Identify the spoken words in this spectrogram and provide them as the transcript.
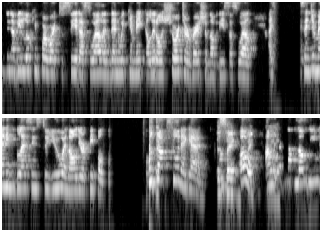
I'm gonna be looking forward to see it as well, and then we can make a little shorter version of this as well. I send you many blessings to you and all your people. We'll talk soon again. The same. Oh, I'm gonna be uploading.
